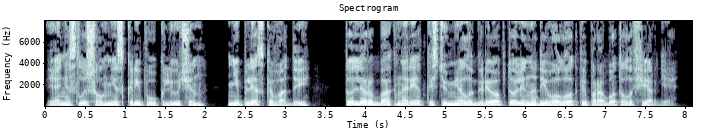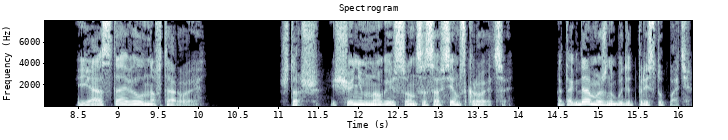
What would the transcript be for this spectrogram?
Я не слышал ни скрипа уключен, ни плеска воды, то ли рыбак на редкость умело греб, то ли над его лодкой поработала Ферги. Я оставил на второе. Что ж, еще немного, и солнце совсем скроется. А тогда можно будет приступать.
